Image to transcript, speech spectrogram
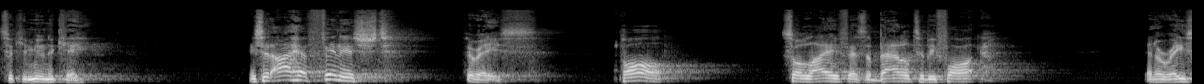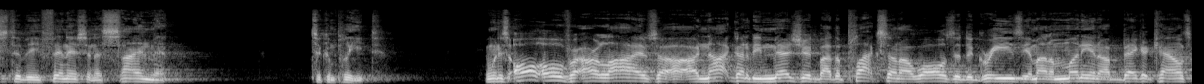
to communicate. He said, I have finished the race. Paul saw life as a battle to be fought and a race to be finished, an assignment to complete. And when it's all over, our lives are not going to be measured by the plaques on our walls, the degrees, the amount of money in our bank accounts,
